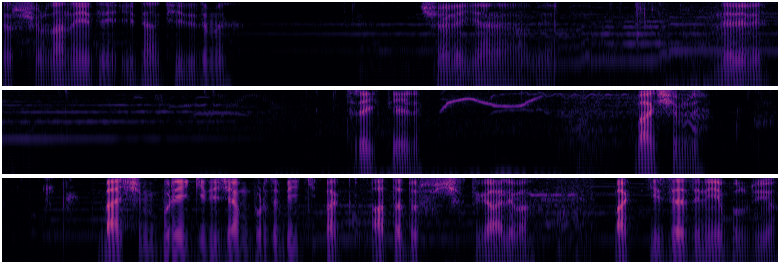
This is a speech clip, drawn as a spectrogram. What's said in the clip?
dur şuradan neydi? Identity'ydi değil mi? Şöyle gel abi. Nereli? Track diyelim. Bak şimdi. Ben şimdi buraya gideceğim. Burada bir bak hatta dur çıktı galiba. Bak gizli hazineyi bul diyor.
